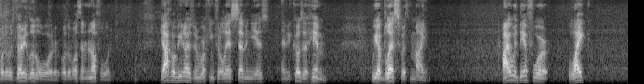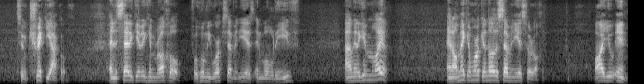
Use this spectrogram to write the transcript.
or there was very little water, or there wasn't enough water. Yaakov Avinu has been working for the last seven years, and because of him, we are blessed with Mayim. I would therefore like to trick Yaakov, and instead of giving him Rachel, for whom he worked seven years and will leave, I'm going to give him Leah, and I'll make him work another seven years for Rachel. Are you in?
